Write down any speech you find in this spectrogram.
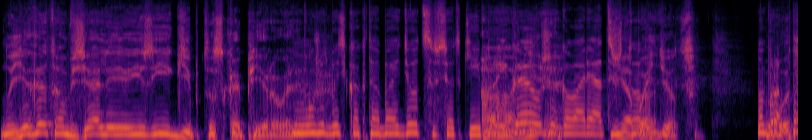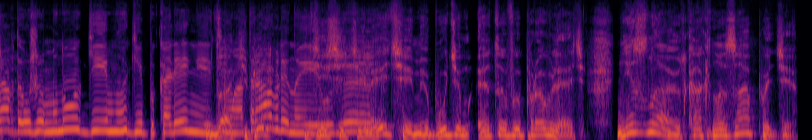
Но ЕГЭ там взяли из Египта, скопировали. Может быть, как-то обойдется все-таки. И про А, ЕГЭ не- уже говорят, не что... обойдется. Ну, Вот. правда, уже многие-многие поколения этим Да, теперь отравлены. и уже... десятилетиями будем это выправлять. Не знают, как на Западе,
